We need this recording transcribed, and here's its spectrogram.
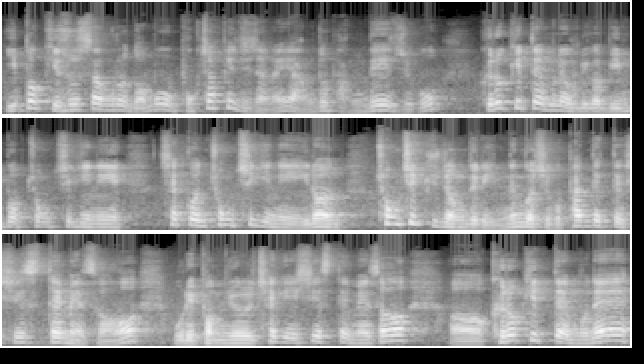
입법 기술상으로 너무 복잡해지잖아요. 양도 방대해지고 그렇기 때문에 우리가 민법 총칙이니 채권 총칙이니 이런 총칙 규정들이 있는 것이고 판택택 시스템에서 우리 법률 체계 시스템에서 어, 그렇기 때문에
